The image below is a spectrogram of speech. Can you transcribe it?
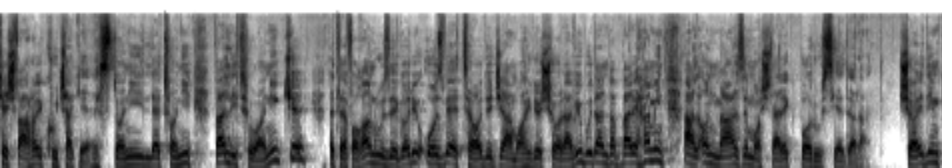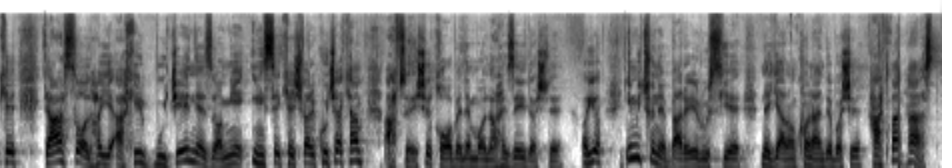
کشورهای کوچک استونی، لتونی و لیتوانی که اتفاقا روزگاری عضو اتحاد جماهیر شوروی بودند و برای همین الان مرز مشترک با روسیه دارند. شاهدیم که در سالهای اخیر بودجه نظامی این سه کشور کوچک هم افزایش قابل ملاحظه‌ای داشته. آیا این می‌تونه برای روسیه نگران کننده باشه؟ حتما هست.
